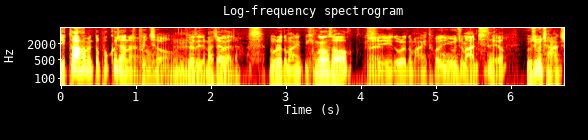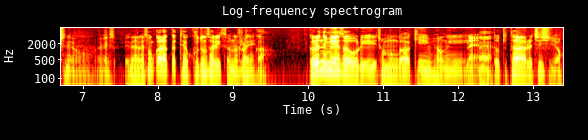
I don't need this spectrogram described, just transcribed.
기타 하면 또 포크잖아요. 그렇죠. 음, 그래서 이제 맞아요 맞아 노래도 많이 김광석 씨 노래도 많이 듣고 어, 요즘 안 치세요? 요즘은 잘 안 치네요. 예, 옛날에 손가락 끝에 굳은 살이 있었는데 그러니까 그런 의미에서 우리 전문가 김 형이 네. 네. 또 기타를 치시죠.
